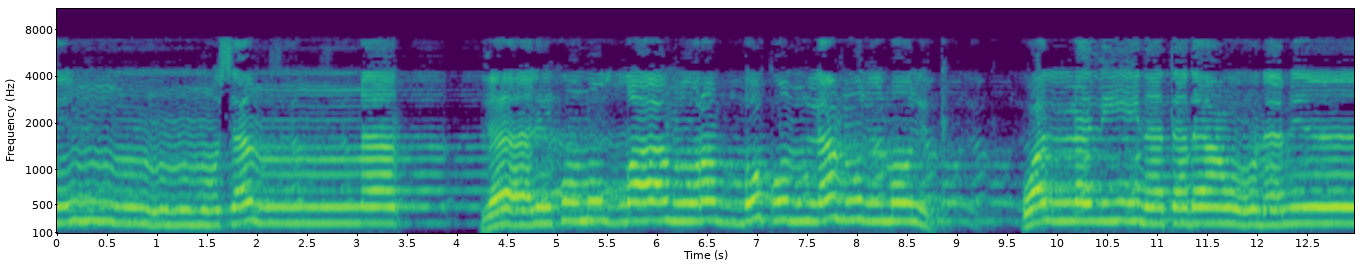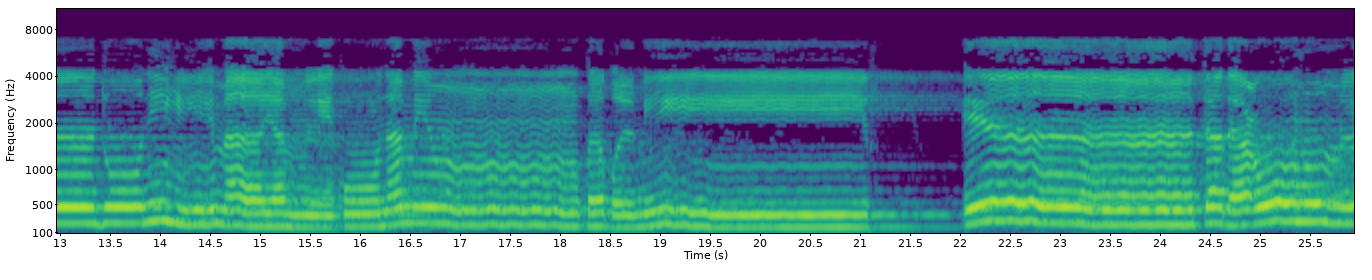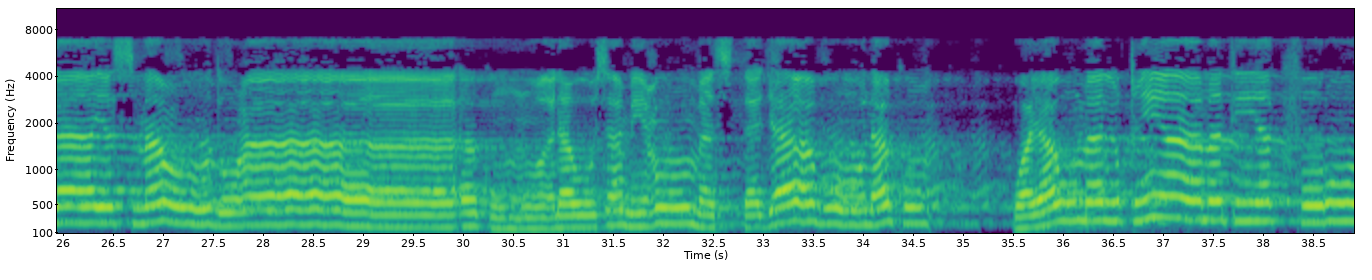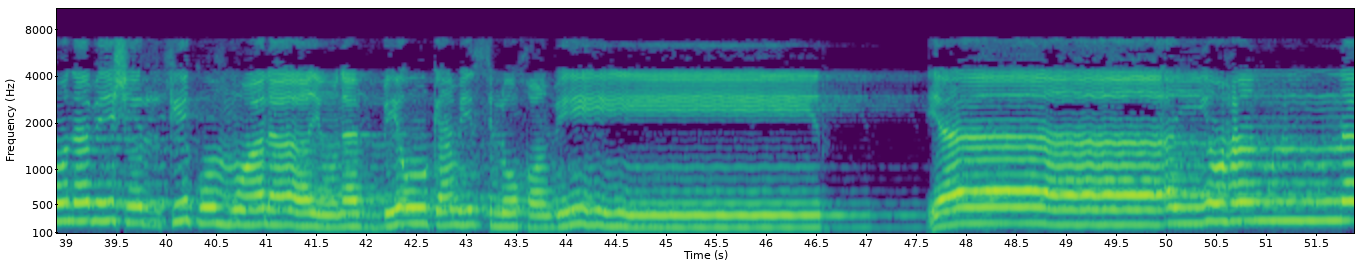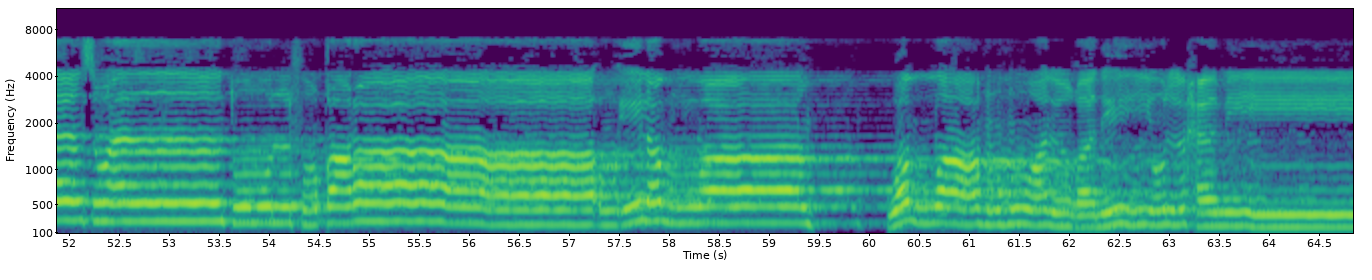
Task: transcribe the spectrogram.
مُّسَمًّى ۚ. ذَٰلِكُمُ اللَّهُ رَبُّكُمْ لَهُ الْمُلْكُ ۚ. وَالَّذِينَ تَدْعُونَ مِن دُونِهِ مَا يَمْلِكُونَ مِن قِطْمِيرٍ. تَدْعُوهُمْ لَا يَسْمَعُوا دُعَاءَكُمْ وَلَوْ سَمِعُوا مَا اسْتَجَابُوا لَكُمْ ۖ. وَيَوْمَ الْقِيَامَةِ يَكْفُرُونَ بِشِرْكِكُمْ وَلَا يُنَبِّئُكَ مِثْلُ خَبِيرٍ. يَا أَيُّهَا النَّاسُ أَنتُمُ الْفُقَرَاءُ إِلَى اللَّهِ ۖ وَاللَّهُ هُوَ الْغَنِيُّ الْحَمِيدُ.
